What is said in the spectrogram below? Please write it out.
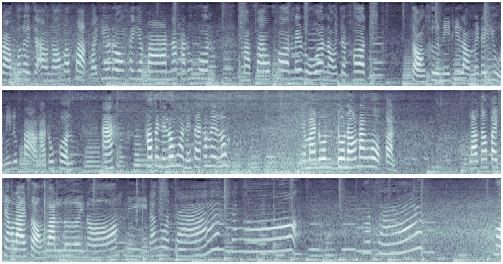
เราก็เลยจะเอาน้องมาฝากไว้ที่โรงพยาบาลนะคะ ทุกคนมาเฝ้าคลอดไม่รู้ว่าน้องจะคลอด สองคืนนี้ที่เราไม่ได้อยู่นี่หรือเปล่านะทุกคนอะเข้าไปในร่มก่อนในใจเข้าไปในร่ม เดี๋ยวมาดูดูน้องดังโงกก่อน เราต้องไปเชียงรายสองวันเลยเนาะนี่ดังโงกจ้าดังโงโงจ้าหมอ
